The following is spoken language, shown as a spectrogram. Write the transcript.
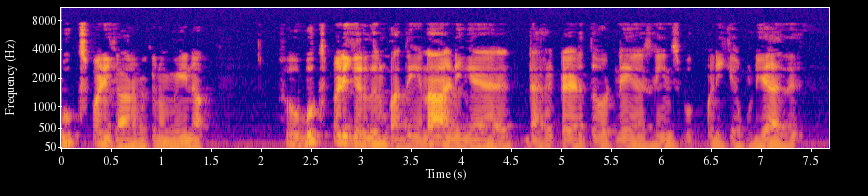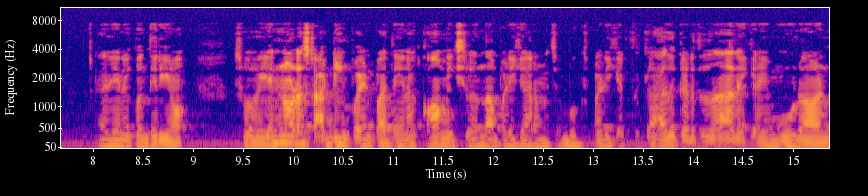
புக்ஸ் படிக்க ஆரம்பிக்கணும் மெயினாக ஸோ புக்ஸ் படிக்கிறதுன்னு பார்த்தீங்கன்னா நீங்கள் டேரெக்டாக எடுத்த உடனே சயின்ஸ் புக் படிக்க முடியாது. அது எனக்கும் தெரியும். ஸோ என்னோட ஸ்டார்டிங் பாயிண்ட் பார்த்தீங்கன்னா காமிக்ஸ்லேருந்து தான் படிக்க ஆரம்பித்தேன் புக்ஸ் படிக்கிறதுக்கு. அதுக்கடுத்து தான் like I move on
